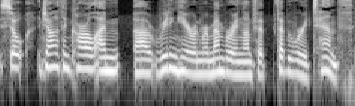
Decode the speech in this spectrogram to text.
So, Jonathan Karl, I'm uh, reading here and remembering on Fe- February 10th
